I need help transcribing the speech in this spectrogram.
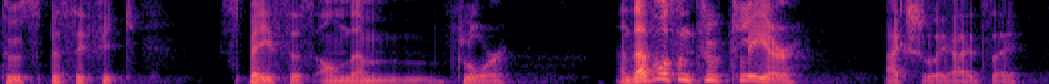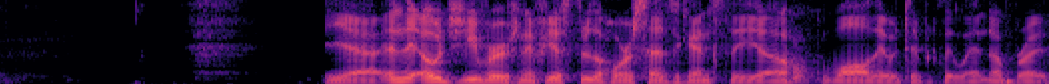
to specific spaces on the floor and that wasn't too clear actually i'd say Yeah, in the OG version, if you just threw the horse heads against the uh, wall, they would typically land upright.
